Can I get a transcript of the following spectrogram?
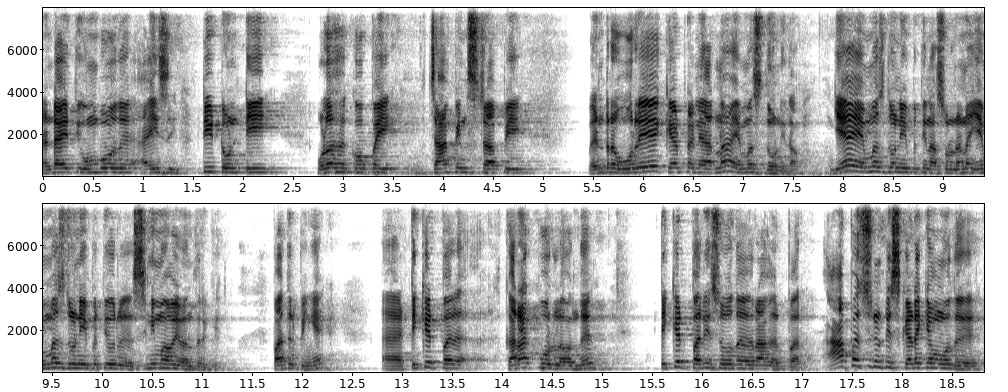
ரெண்டாயிரத்தி ஒம்பது ஐசி டி டுவெண்ட்டி உலகக்கோப்பை சாம்பியன்ஸ் டிராஃபி வென்ற ஒரே கேப்டன் யாருன்னா எம்எஸ் தோனி தான். ஏன் எம்எஸ் தோனியை பற்றி நான் சொல்கிறேன்னா எம்எஸ் தோனியை பற்றி ஒரு சினிமாவே வந்திருக்கு. பார்த்துருப்பீங்க. டிக்கெட் ப கராக்பூரில் வந்து டிக்கெட் பரிசோதகராக இருப்பார். ஆப்பர்ச்சுனிட்டிஸ் கிடைக்கும் போது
